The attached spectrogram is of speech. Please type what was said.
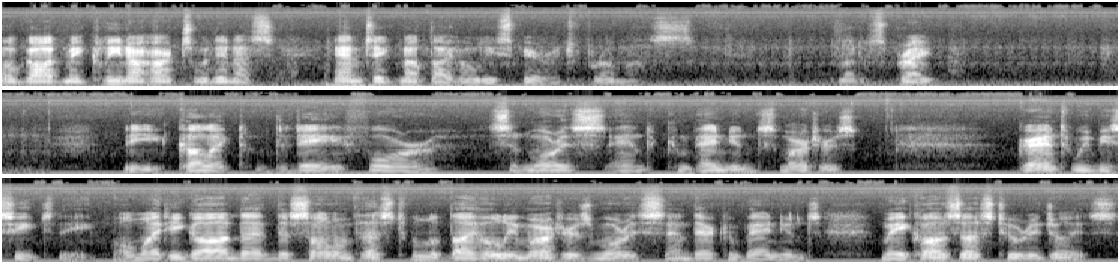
O God, make clean our hearts within us, and take not thy Holy Spirit from us. Let us pray the collect of the day for St. Maurice and companions, martyrs. Grant, we beseech thee, Almighty God, that the solemn festival of thy holy martyrs Maurice and their companions may cause us to rejoice,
